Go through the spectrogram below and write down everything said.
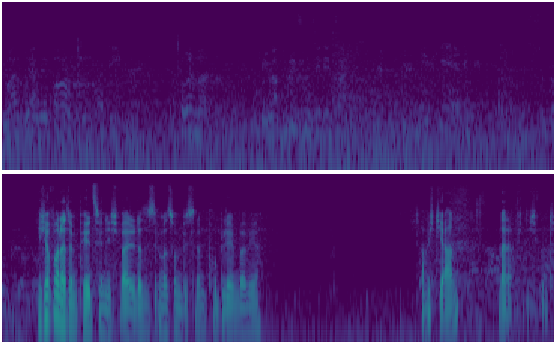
Du hast dir einen Orden verdient. Ullmann, überprüfen Sie den Teil. Ich gehe nicht. Es ist zu dunkel und Ich hoffe, man hat den PC nicht, weil das ist immer so ein bisschen ein Problem bei mir. Habe ich die an? Nein, habe ich nicht. Gut.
